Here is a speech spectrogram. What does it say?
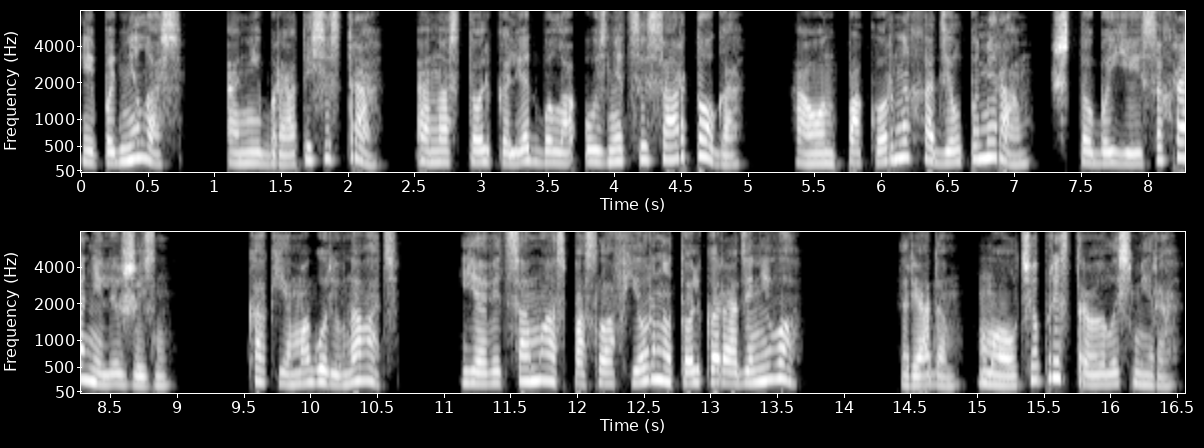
и поднялась. Они брат и сестра. Она столько лет была узницей Сартога, а он покорно ходил по мирам, чтобы ей сохранили жизнь. Как я могу ревновать? Я ведь сама спасла Фьорну только ради него. Рядом молча пристроилась Мира.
